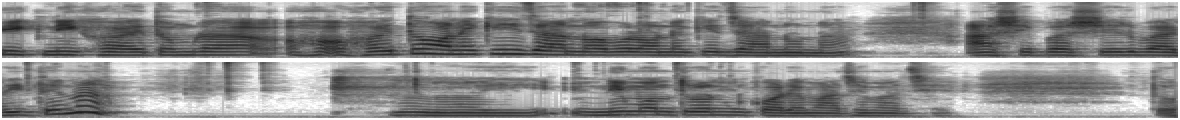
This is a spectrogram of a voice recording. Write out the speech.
পিকনিক হয়। তোমরা হয়তো অনেকেই জানো, আবার অনেকে জানো না। আশেপাশের বাড়িতে না ওই নিমন্ত্রণ করে মাঝে মাঝে। তো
